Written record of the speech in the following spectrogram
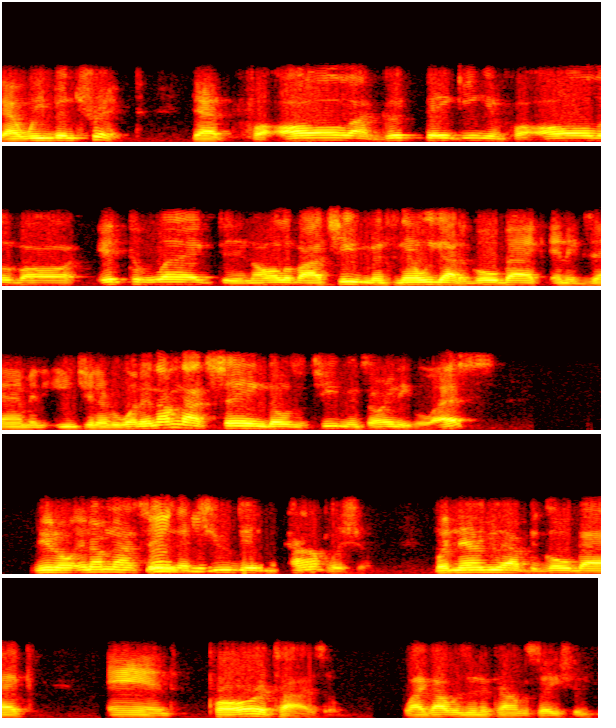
That we've been tricked. That for all our good thinking and for all of our intellect and all of our achievements, now we got to go back and examine each and every one. And I'm not saying those achievements are any less, you know, and I'm not saying that Mhm. you didn't accomplish them, but now you have to go back and prioritize them. Like I was in a conversation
